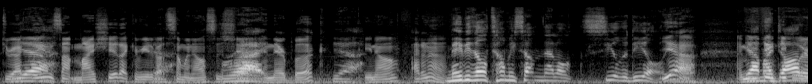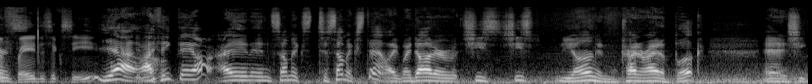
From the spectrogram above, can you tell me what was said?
directly, Yeah. it's not my shit. I can read about someone else's Right. shit in their book. Yeah. you know, I don't know. Maybe they'll tell me something that'll seal the deal. Yeah, know? I mean, yeah, my think people are daughter's afraid to succeed? Yeah, you I think they are. I in, in some ex- to some extent. Like my daughter, she's she's young and trying to write a book, and she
